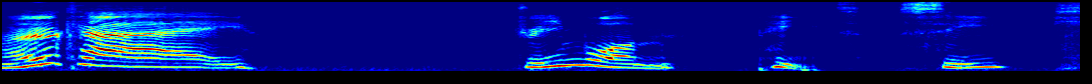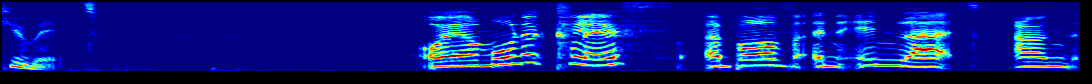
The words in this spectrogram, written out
Okay. Dream one, Pete C. Hewitt. I am on a cliff above an inlet and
